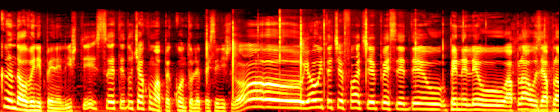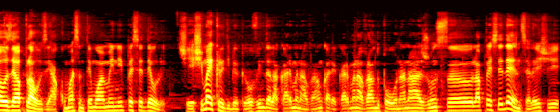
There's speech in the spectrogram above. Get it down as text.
când au venit peneliștii, să te duci acum pe conturile PSD-știlor. Oh, ia uite ce face PSD-ul, PNL-ul, aplauze, aplauze, aplauze. Acum suntem oamenii PSD-ului. Și e și mai credibil că eu vin de la Carmen Avram, care Carmen Avram după un an a ajuns uh, la PSD, înțelegi? Și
